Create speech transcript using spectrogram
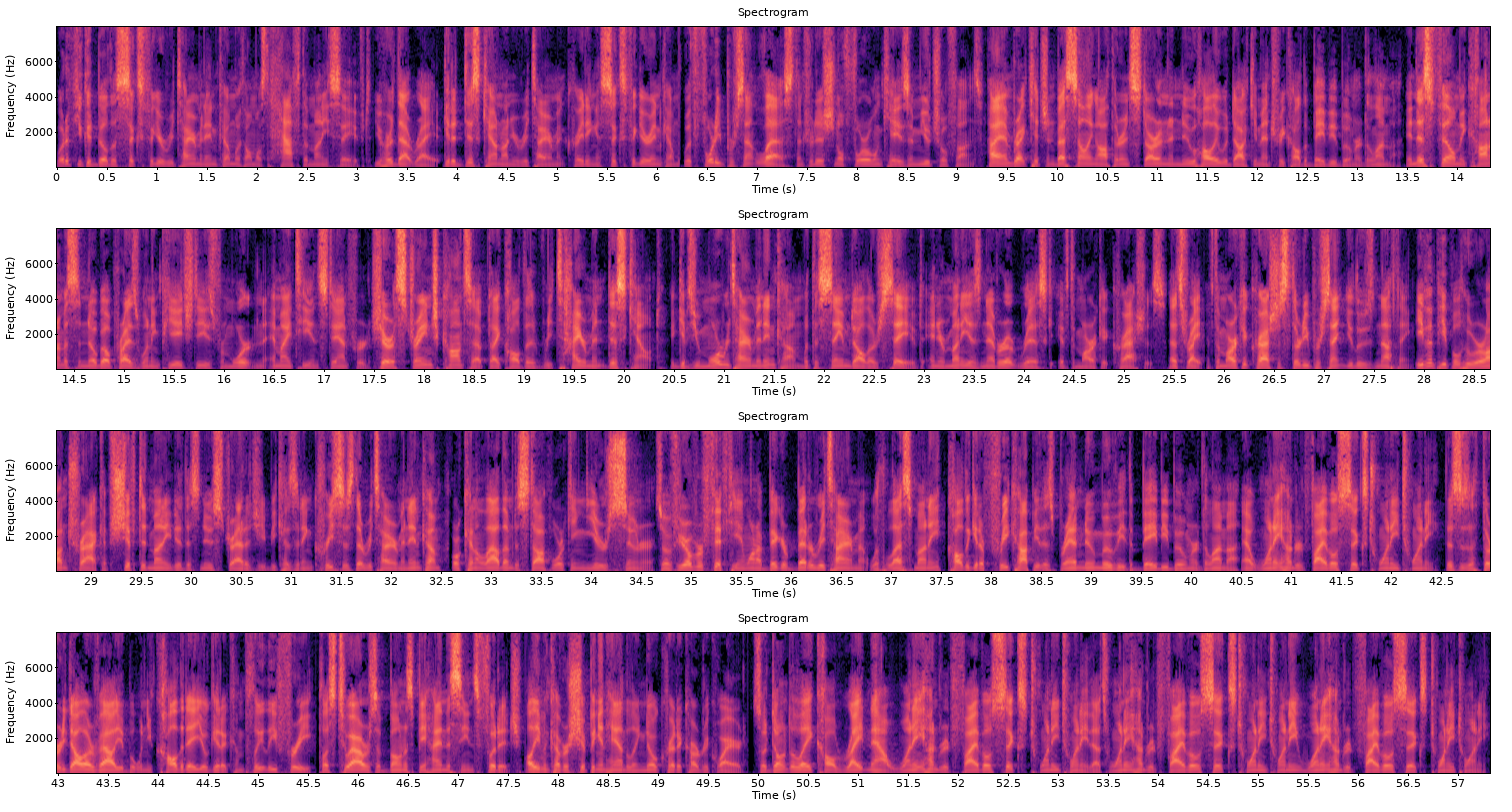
What if you could build a six figure retirement income with almost half the money saved? You heard that right. Get a discount on your retirement, creating a six figure income with 40% less than traditional 401ks and mutual funds. Hi, I'm Brett Kitchen, best selling author and star in a new Hollywood documentary called The Baby Boomer Dilemma. In this film, economists and Nobel Prize winning PhDs from Wharton, MIT, and Stanford share a strange concept I call the retirement discount. It gives you more retirement income with the same dollars saved, and your money is never at risk if the market crashes. That's right, if the market crashes 30%, you lose nothing. Even people who are on track have shifted money to this new strategy because it increases their retirement income or can allow them to stop working years sooner. So if you're over 50 and want a bigger, better retirement with less money, call to get a free copy of this brand new movie, The Baby Boomer Dilemma, at 1 800 506 2020. This is a $30 value, but when you call today, you'll get it completely free, plus two hours of bonus behind the scenes footage. I'll even cover shipping and handling, no credit card required. So don't delay, call right now 1 800 506 2020. That's 1 800 506 2020. 1 800 506 2020.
